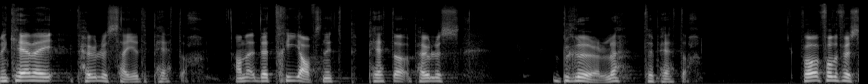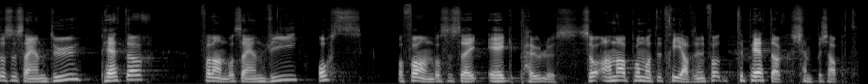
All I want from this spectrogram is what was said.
Men hva er det Paulus sier til Peter? Han, det er tre avsnitt Peter, Paulus brøler til Peter. For, for, det første så sier han 'du, Peter'. For det andre sier han 'vi', 'oss'. Og for det andre så sier jeg 'jeg, Paulus'. Så han har på en måte tre avsnitt. For, til Peter kjempekjapt.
